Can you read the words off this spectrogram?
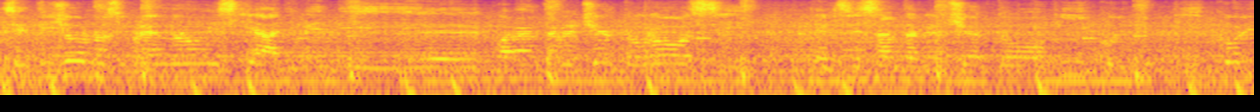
se di giorno si prendono mischiati, vedi il 40% grossi e il 60% piccoli, piccoli,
